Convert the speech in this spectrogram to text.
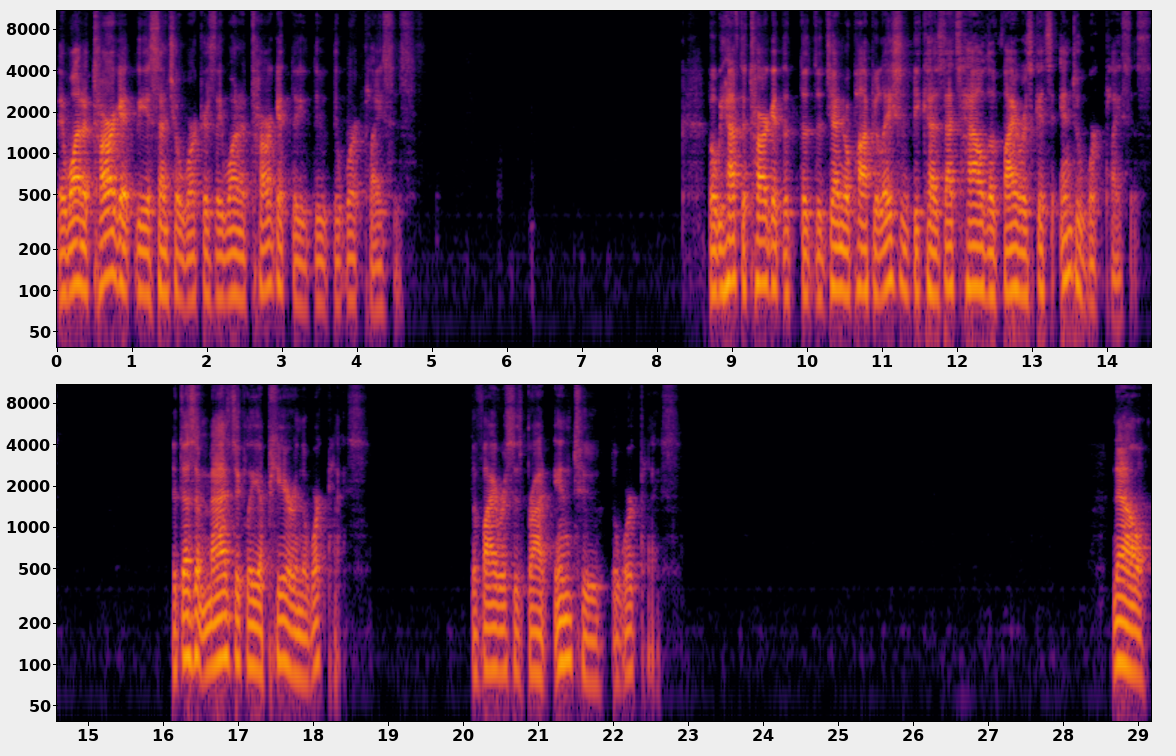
They want to target the essential workers. They want to target the, the, the workplaces. But we have to target the, the, the general population because that's how the virus gets into workplaces. It doesn't magically appear in the workplace. The virus is brought into the workplace. Now,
